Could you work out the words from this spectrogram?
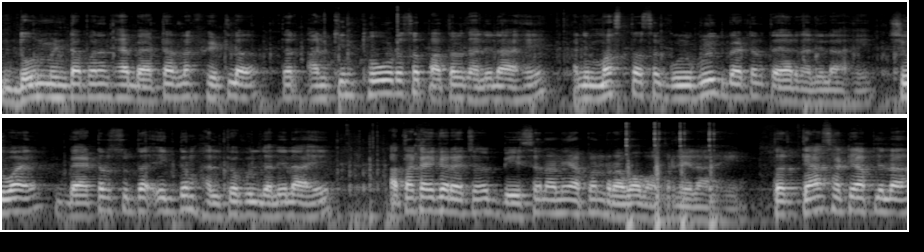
दोन मिनटापर्यंत ह्या बॅटरला फेटलं तर आणखीन थोडंसं पातळ झालेलं आहे आणि मस्त असं गुळगुळीत बॅटर तयार झालेलं आहे. शिवाय बॅटरसुद्धा एकदम हलकंफुल झालेलं आहे. आता काय करायचं? बेसन आणि आपण रवा वापरलेला आहे. तर त्यासाठी आपल्याला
